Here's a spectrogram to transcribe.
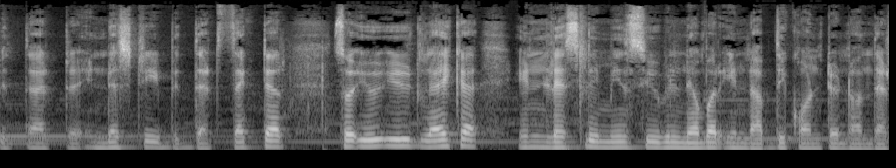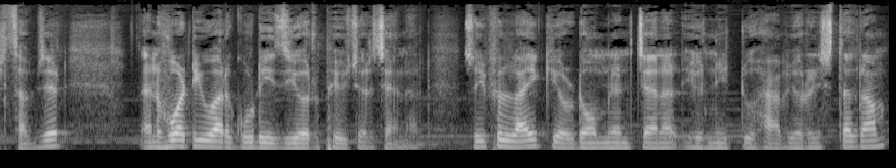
with that industry with that sector. So you, you like uh, endlessly means you will never end up the content on that subject. And what you are good is your future channel. So if you like your dominant channel you need to have your instagram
